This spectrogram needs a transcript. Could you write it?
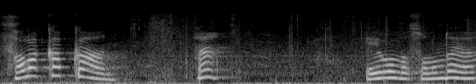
Salak kapkan. Ha? Eyvallah sonunda ya.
